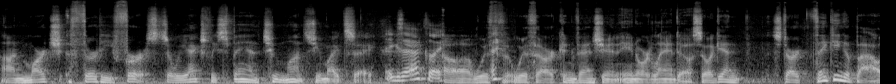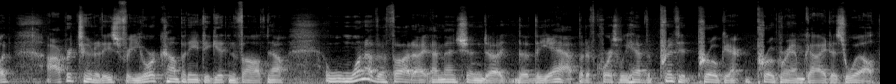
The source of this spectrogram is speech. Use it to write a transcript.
on March 31st. So we actually span two months, you might say. Exactly. Uh, with with our convention in Orlando. So again, start thinking about opportunities for your company to get involved. Now, one other thought I, I mentioned uh, the the app, but of course we have the printed program program guide as well.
